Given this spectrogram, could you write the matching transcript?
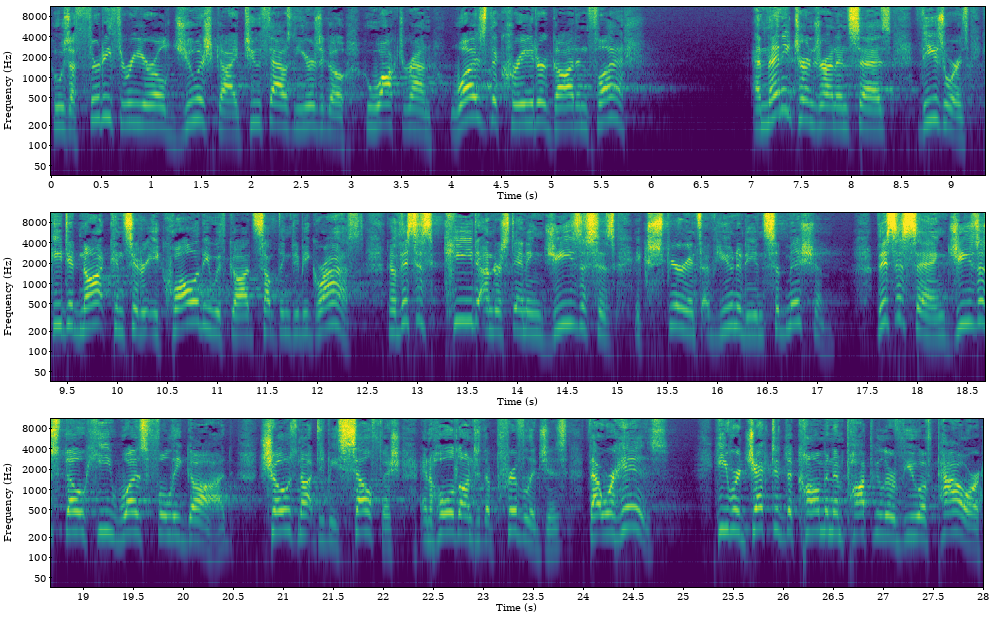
who was a 33 year old Jewish guy 2,000 years ago who walked around, was the creator God in flesh. And then he turns around and says these words He did not consider equality with God something to be grasped. Now, this is key to understanding Jesus' experience of unity and submission. This is saying Jesus, though he was fully God, chose not to be selfish and hold on to the privileges that were his. He rejected the common and popular view of power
